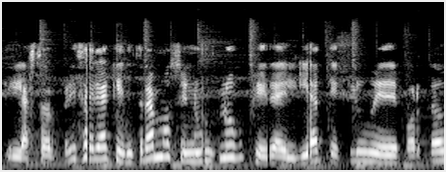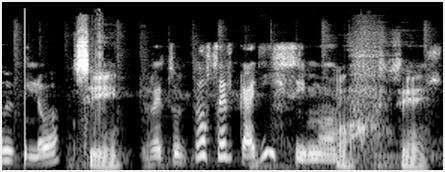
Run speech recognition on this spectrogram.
y la sorpresa era que entramos en un club que era el Yate Club de Portobelo. Sí. Resultó ser carísimo. Oh, sí.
